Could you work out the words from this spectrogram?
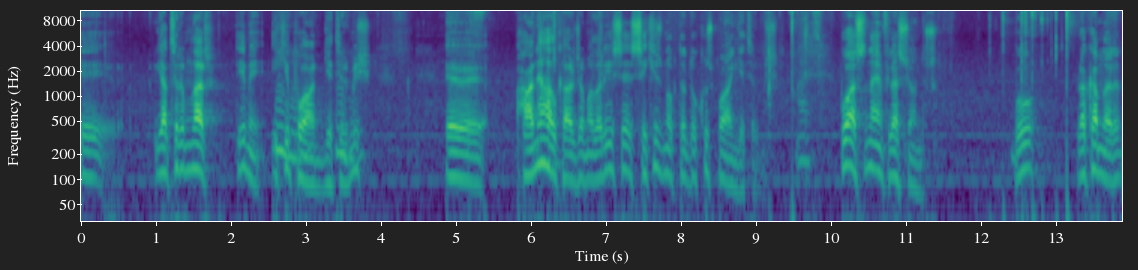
E, yatırımlar değil mi? 2 puan getirmiş. E, hane halkı harcamaları ise 8.9 puan getirmiş. Evet. Bu aslında enflasyondur. Bu rakamların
